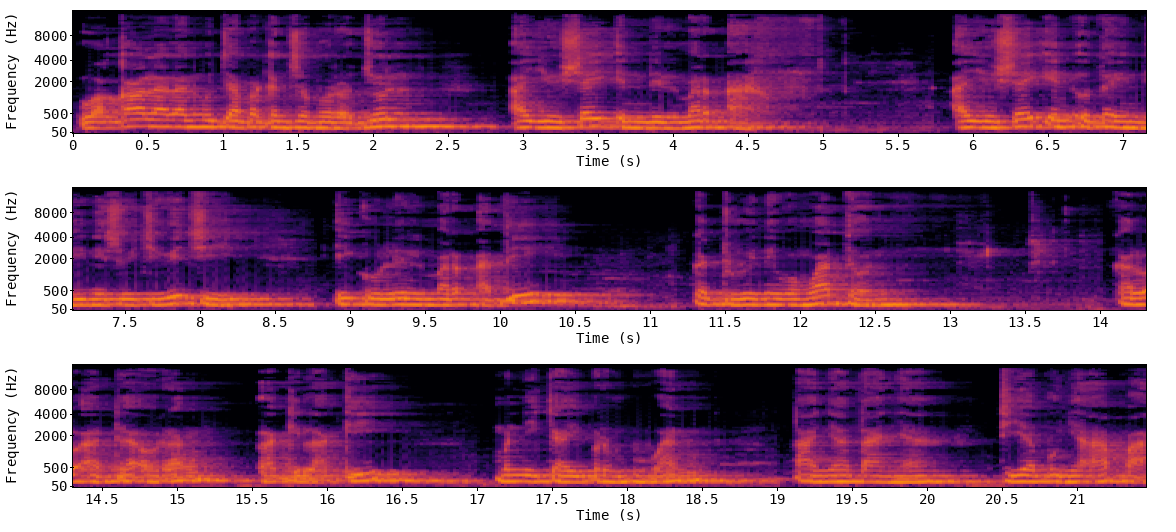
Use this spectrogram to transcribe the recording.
wa qala lan ngucapaken sapa rajul ayu syai'in lil mar'ah. Ayu syai'in utain dini suci-wici iku lil mar'ati kedua ini wong wadon. Kalau ada orang laki-laki menikahi perempuan tanya-tanya dia punya apa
